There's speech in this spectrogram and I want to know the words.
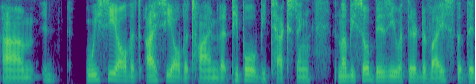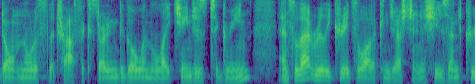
um, it, we see all the I see all the time that people will be texting and they'll be so busy with their device that they don't notice the traffic starting to go when the light changes to green, and so that really creates a lot of congestion issues and cre-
